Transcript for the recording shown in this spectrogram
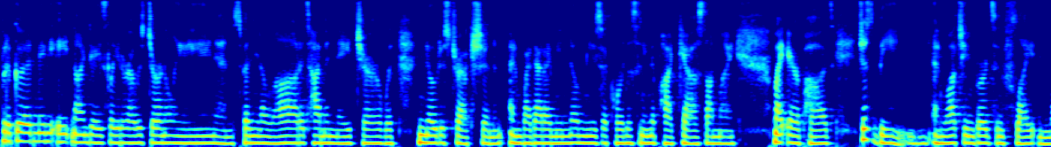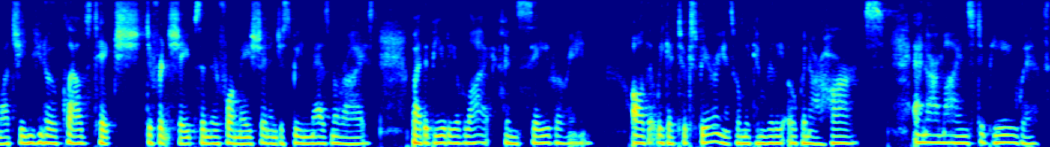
But a good maybe eight, nine days later, I was journaling and spending a lot of time in nature with no distraction. And by that, I mean no music or listening to podcasts on my, my AirPods, just being and watching birds in flight and watching, you know, clouds take sh- different shapes in their formation and just being mesmerized by the beauty of life and savoring all that we get to experience when we can really open our hearts and our minds to be with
